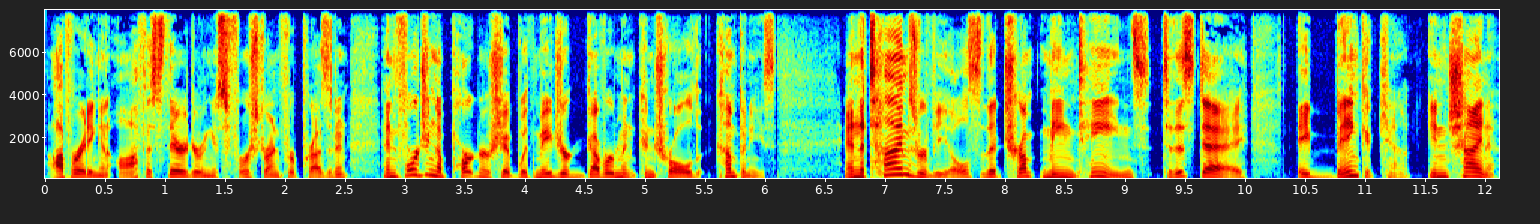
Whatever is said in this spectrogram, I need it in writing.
operating an office there during his first run for president, and forging a partnership with major government controlled companies. And the Times reveals that Trump maintains, to this day, a bank account in China.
